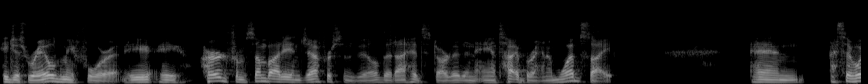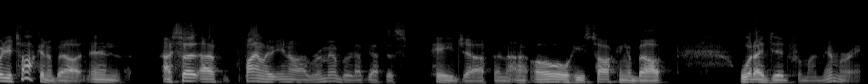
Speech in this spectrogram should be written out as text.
he just railed me for it. He he heard from somebody in Jeffersonville that I had started an anti-Branham website, and I said, "What are you talking about?" And I said, "I finally, you know, I remembered. I've got this page up, and I, oh, he's talking about what I did for my memory."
